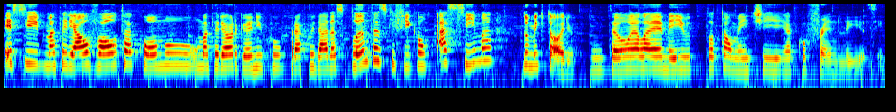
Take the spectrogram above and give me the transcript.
esse material volta como um material orgânico para cuidar das plantas que ficam acima do mictório. Então ela é meio totalmente eco-friendly, assim.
